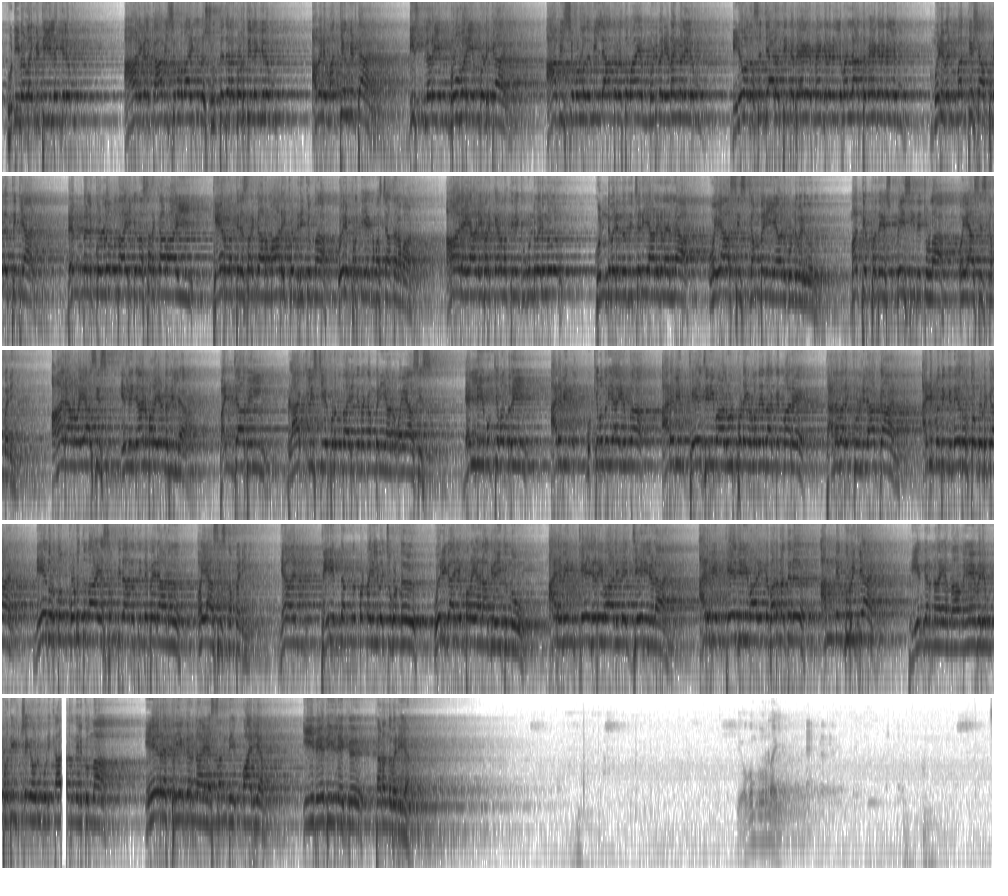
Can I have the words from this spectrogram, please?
കുടിവെള്ളം കിട്ടിയില്ലെങ്കിലും ആളുകൾക്ക് ആവശ്യമുള്ളതായിരിക്കുന്ന ശുദ്ധജലം കൊടുത്തില്ലെങ്കിലും അവന് മദ്യം കിട്ടാൻ ഡിസ്റ്റിലറിയും ബ്രൂവറിയും കൊടുക്കാൻ ആവശ്യമുള്ളതും ഇല്ലാത്തടത്തുമായ മുഴുവൻ ഇടങ്ങളിലും വിനോദസഞ്ചാരത്തിന്റെ മേഖലകളിലും അല്ലാത്ത മേഖലകളിലും മുഴുവൻ മദ്യഷാപ്പുകൾ എത്തിക്കാൻ വെമ്പൽ കൊള്ളുന്നതായിരിക്കുന്ന സർക്കാരായി കേരളത്തിലെ സർക്കാർ മാറിക്കൊണ്ടിരിക്കുന്ന ഒരു പ്രത്യേക പശ്ചാത്തലമാണ്. ആരെയാണ് ഇവർ കേരളത്തിലേക്ക് കൊണ്ടുവരുന്നത്? കൊണ്ടുവരുന്നത് ചെറിയ ആളുകളല്ല ഒയാസിസ് കമ്പനിയാണ് കൊണ്ടുവരുന്നത്. മധ്യപ്രദേശ് ബേസ് ചെയ്തിട്ടുള്ള ഒയാസിസ് കമ്പനി. ആരാണ് ഒയാസിസ് എന്ന് ഞാൻ പറയേണ്ടതില്ല. പഞ്ചാബിൽ ബ്ലാക്ക് ലിസ്റ്റ് ചെയ്യപ്പെടുന്നതായിരിക്കുന്ന കമ്പനിയാണ് ഒയാസിസ്. ഡൽഹി മുഖ്യമന്ത്രി അരവിന്ദ് മുഖ്യമന്ത്രിയായിരുന്ന അരവിന്ദ് കെജ്രിവാൾ ഉൾപ്പെടെയുള്ള നേതാക്കന്മാരെ തടവരയ്ക്കുള്ളിലാക്കാൻ അഴിമതിക്ക് നേതൃത്വം കൊടുക്കാൻ നേതൃത്വം കൊടുത്തതായ സംവിധാനത്തിന്റെ പേരാണ് ഒയാസിസ് കമ്പനി. ഞാൻ പെരിന്തണ്ണയിൽ വെച്ചുകൊണ്ട് ഒരു കാര്യം പറയാൻ ആഗ്രഹിക്കുന്നു. അരവിന്ദ് കേജ്രിവാളിനെ ജയിലിലിടാൻ അരവിന്ദ് കേജ്രിവാളിന്റെ ഭരണത്തിന് അന്ത്യം കുറിക്കാൻ. പ്രിയങ്കരനായ നാം ഏവരും പ്രതീക്ഷയോടുകൂടി കാത്തു നിൽക്കുന്ന ഏറെ പ്രിയങ്കരനായ സന്ദീപ് വാര്യർ ഈ വേദിയിലേക്ക് കടന്നു വരിക യോഗം പൂർണമായി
